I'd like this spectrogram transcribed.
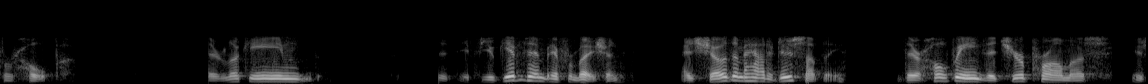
for hope. They're looking if you give them information and show them how to do something, they're hoping that your promise is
